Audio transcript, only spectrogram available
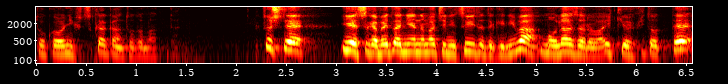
ところに2日間とどまった。そしてイエスがベタニアの町に着いた時にはもうラザロは息を引き取って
